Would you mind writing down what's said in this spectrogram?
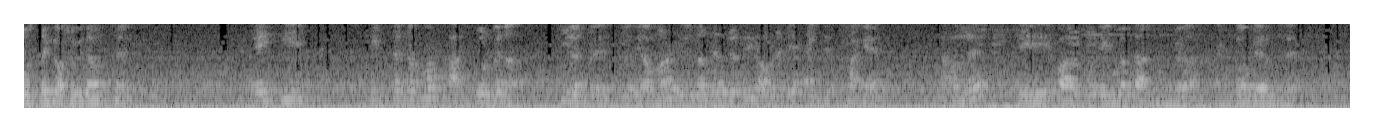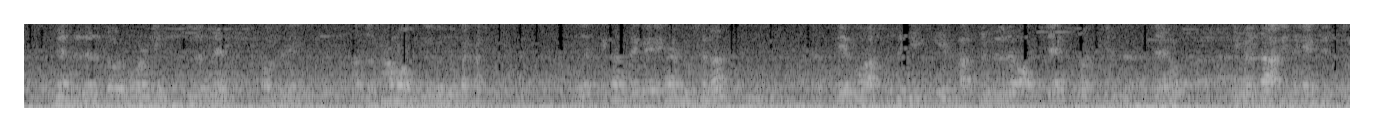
বুঝতে কি অসুবিধা হচ্ছে? এই ইফ ইফটা যখন কাজ করবে না, কি আসবে? যদি আমার ইউজার নেম যদি অলরেডি এক্সিস্ট থাকে, তাহলে এই ইফ আর এগুলোতে আর ঢুকবে না। একদম else messages dot warning user name already exist আচ্ছা সামাও ইউজার নেমটা কাজ করছে। তাহলে এখান থেকে এখানে ঢুকছে না? এরপর আসতেছে কি? If custom user objects dot filter যাই হোক ইমেলটা আগে থেকে এক্সিস্ট ছিল।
